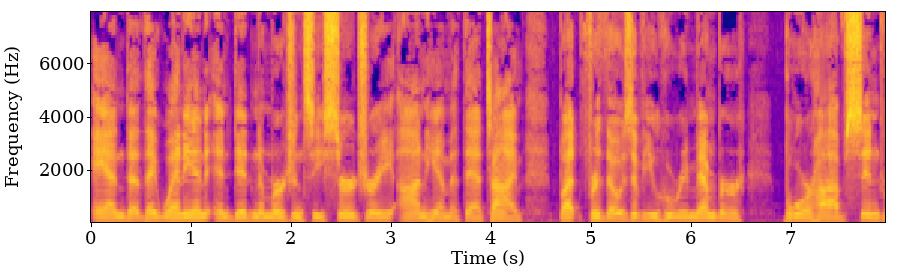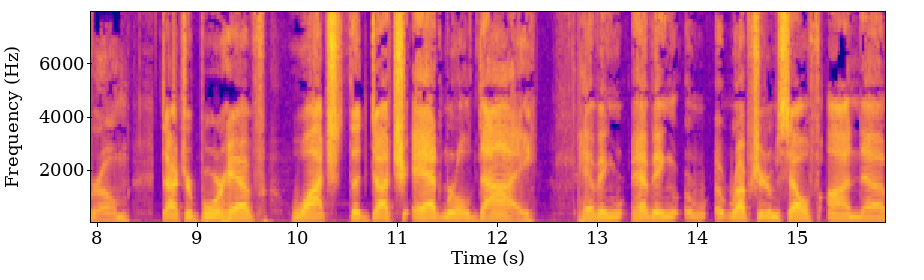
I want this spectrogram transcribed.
And uh, they went in and did an emergency surgery on him at that time. But for those of you who remember Boerhaave syndrome, Dr. Boerhaave watched the Dutch admiral die, having having ruptured himself on uh,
